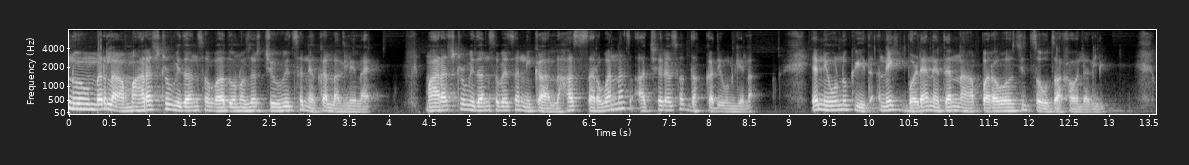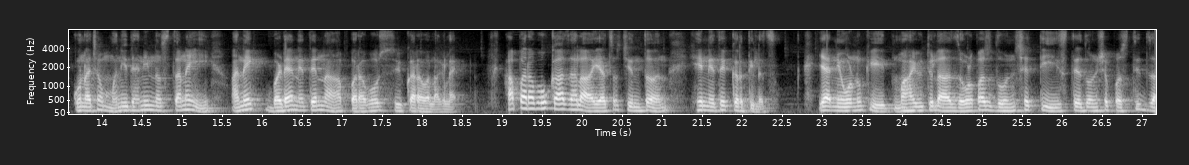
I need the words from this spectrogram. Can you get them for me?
नोव्हेंबरला महाराष्ट्र विधानसभा दोन हजार चोवीसचा निकाल लागलेला आहे. महाराष्ट्र विधानसभेचा निकाल हा सर्वांनाच आश्चर्याचा धक्का देऊन गेला. या निवडणुकीत अनेक बड्या नेत्यांना पराभवाची चव चाखावी लागली. कोणाच्या मनीध्यानी नसतानाही अनेक बड्या नेत्यांना पराभव स्वीकारावा लागलाय. हा पराभव का झाला याचं चिंतन हे नेते करतीलच. या निवडणुकीत महायुतीला जवळपास दोनशे तीस ते दोनशे पस्तीस जा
